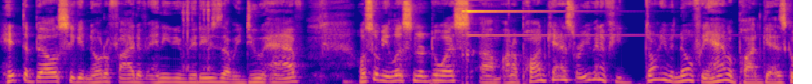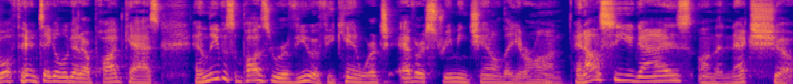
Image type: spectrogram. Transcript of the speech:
hit the bell so you get notified of any new videos that we do have. Also, if you listen to us um, on a podcast, or even if you don't even know if we have a podcast, go up there and take a look at our podcast and leave us a positive review if you can, whichever streaming channel that you're on. And I'll see you guys on the next show.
